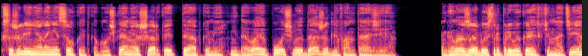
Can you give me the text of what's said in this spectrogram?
К сожалению, она не цокает каблучками, а шаркает тапками, не давая почвы даже для фантазии. Глаза быстро привыкают к темноте,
